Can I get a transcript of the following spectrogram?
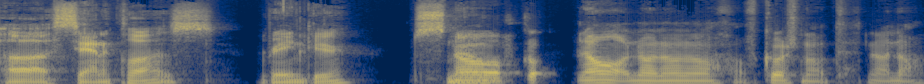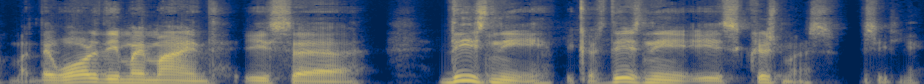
Uh, Santa Claus, reindeer, snow. No, of co- no, no, no, no. Of course not. No, no. But the word in my mind is uh, Disney because Disney is Christmas, basically,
